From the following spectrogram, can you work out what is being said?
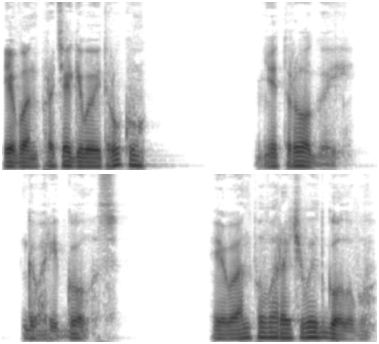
Иван протягивает руку. «Не трогай», — говорит голос. Иван поворачивает голову.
